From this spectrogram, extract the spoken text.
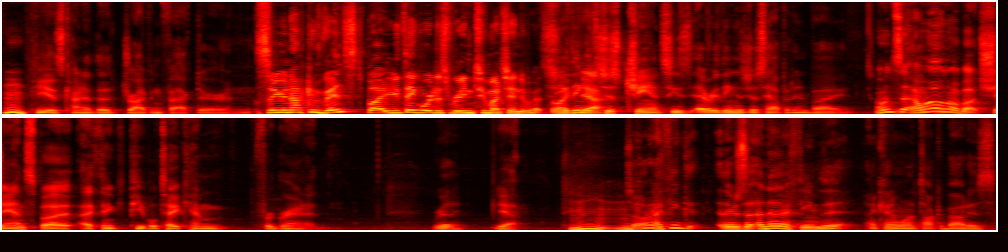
Hmm. He is kind of the driving factor, and So you're not convinced, but you think we're just reading too much into it. So, So you think yeah. it's just chance? He's everything is just happening by. I wouldn't say I don't know about chance, but I think people take him for granted. Really? Yeah. So I think there's another theme that I kind of want to talk about is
